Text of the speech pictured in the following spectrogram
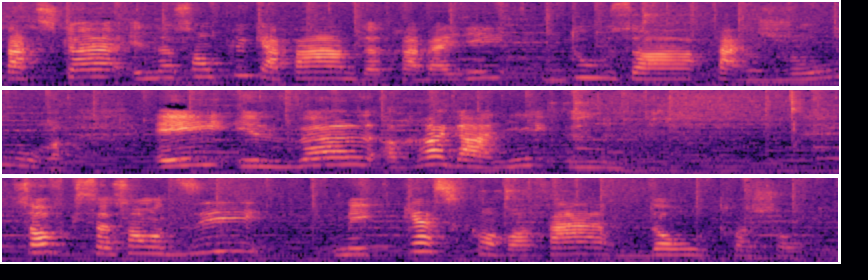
parce qu'ils ne sont plus capables de travailler 12 heures par jour et ils veulent regagner une vie. Sauf qu'ils se sont dit, mais qu'est-ce qu'on va faire d'autre chose?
